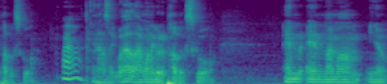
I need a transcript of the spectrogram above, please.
public school. Wow. And I was like, well, I want to go to public school. And and my mom, you know,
